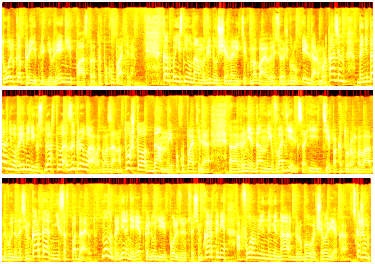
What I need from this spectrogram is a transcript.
только при предъявлении паспорта покупателя. Как пояснил нам ведущий аналитик Mobile Research Group Ильдар Муртазин, до недавнего времени государство закрывало глаза на то, что данные покупателя, э, вернее данные владельца и те, по которым была выдана сим-карта, не совпадают. Ну, например, нередко люди пользуются сим-картами, оформленными на другого человека. Скажем,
